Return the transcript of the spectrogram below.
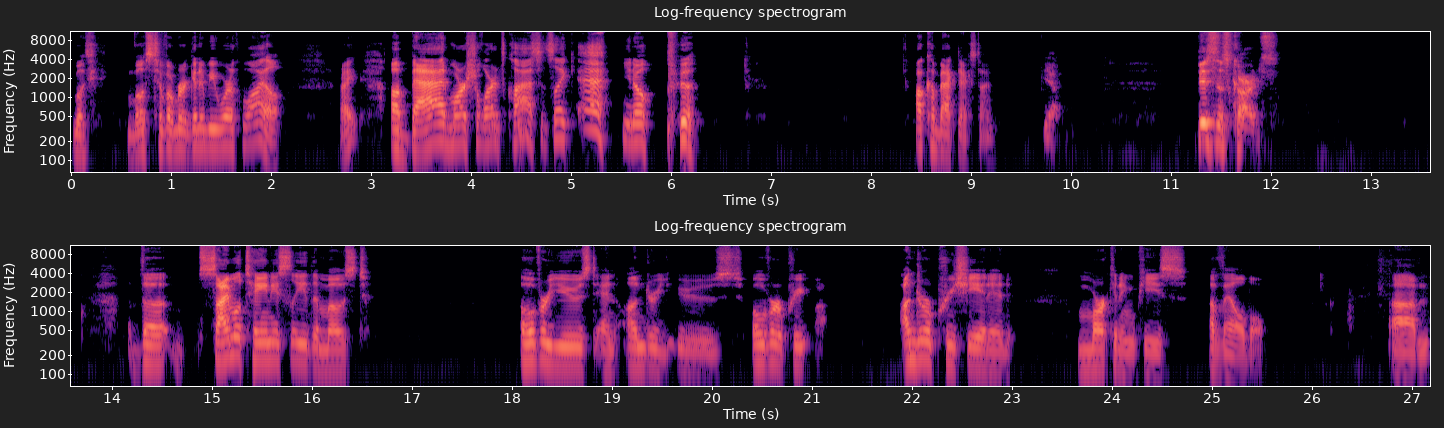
most, most of them are going to be worthwhile right a bad martial arts class it's like eh you know i'll come back next time Yeah. business cards. The simultaneously the most overused and underused over underappreciated marketing piece available um,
